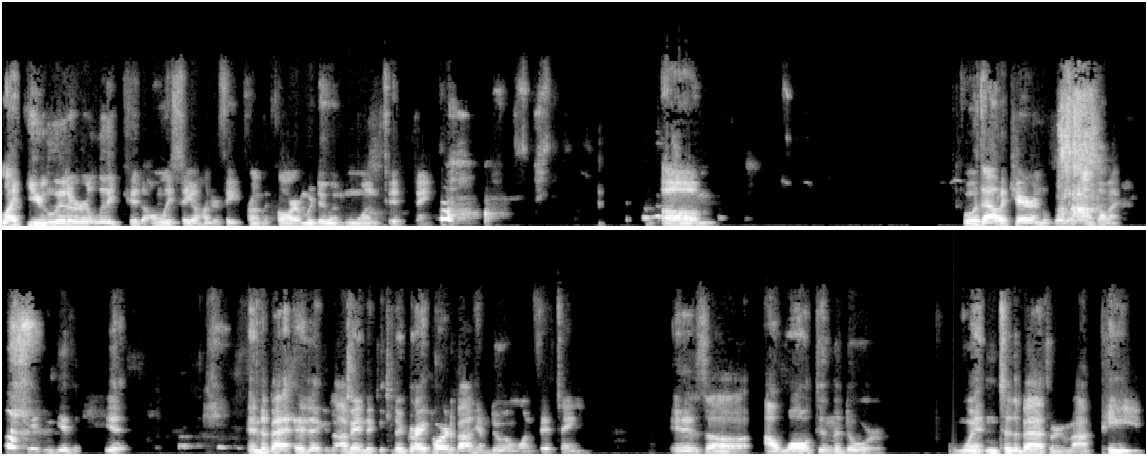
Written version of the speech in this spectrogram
Like you literally could only see 100 feet from the car, and we're doing 115. Um, without a care in the world, I'm talking about I didn't give a shit. And the back, I mean, the, the great part about him doing 115 is uh, I walked in the door, went into the bathroom, I peed.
